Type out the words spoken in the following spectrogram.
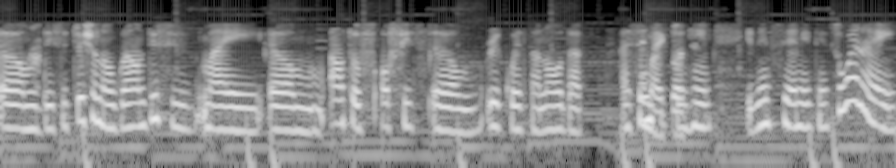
um, the situation on ground. This is my um, out of office um, request and all that. I sent Oh it to him. He didn't say anything. So when I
